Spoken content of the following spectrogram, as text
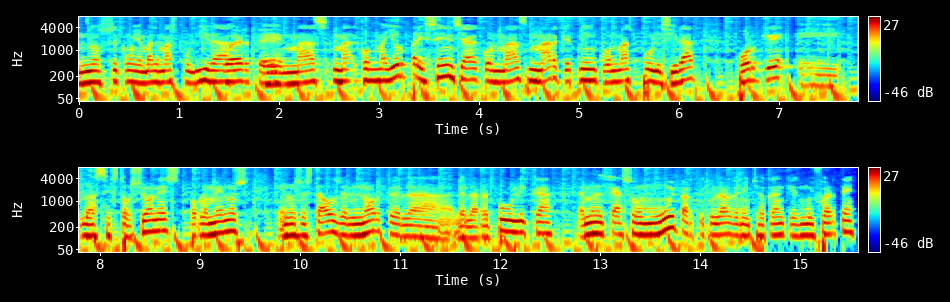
no sé cómo llamarle, más pulida, Fuerte. eh, más, ma- con mayor presencia, con más marketing, con más publicidad, porque eh, las extorsiones, por lo menos en los estados del norte de la, de la República, también el caso muy particular de Michoacán, que es muy fuerte,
